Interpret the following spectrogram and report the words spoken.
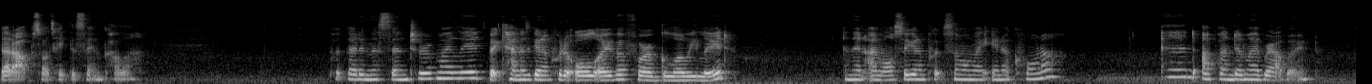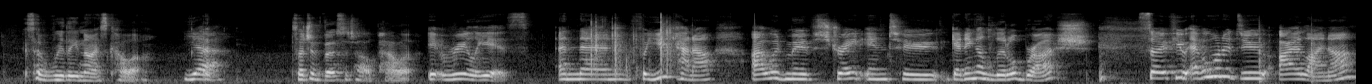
that up. So I'll take the same color. Put that in the center of my lid, but Canna's going to put it all over for a glowy lid. And then I'm also going to put some on my inner corner and up under my brow bone. It's a really nice colour. Yeah, Such a versatile palette. it really is. And then for you, Kanna, I would move straight into getting a little brush. So if you ever want to do eyeliner,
